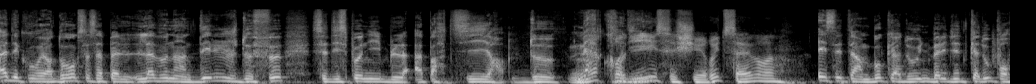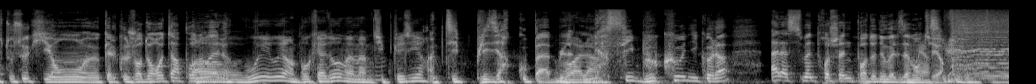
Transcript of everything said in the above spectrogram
À découvrir donc, ça s'appelle L'Avenin Déluge de Feu. C'est disponible à partir de mercredi. c'est chez Rue de Sèvres. Et c'est un beau cadeau, une belle idée de cadeau pour tous ceux qui ont euh, quelques jours de retard pour Oh, Noël. Oui, oui, un beau cadeau, même un petit plaisir. Un petit plaisir coupable. Voilà. Merci beaucoup Nicolas. À la semaine prochaine pour de nouvelles aventures. Merci.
